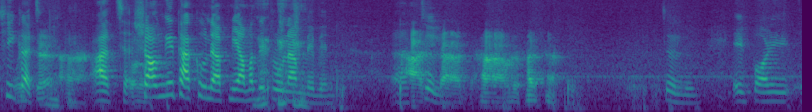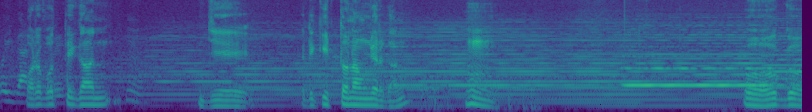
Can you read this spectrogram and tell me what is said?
ঠিক আছে। হ্যাঁ। আচ্ছা সঙ্গে থাকুন আপনি আমাদের প্রণাম নেবেন। চলুন। আচ্ছা হ্যাঁ হ্যাঁ। চলুন এরপরে ওই গান পরবর্তী গান যে এটি কীর্তনাঙ্গের গান। হুম। ও গো।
